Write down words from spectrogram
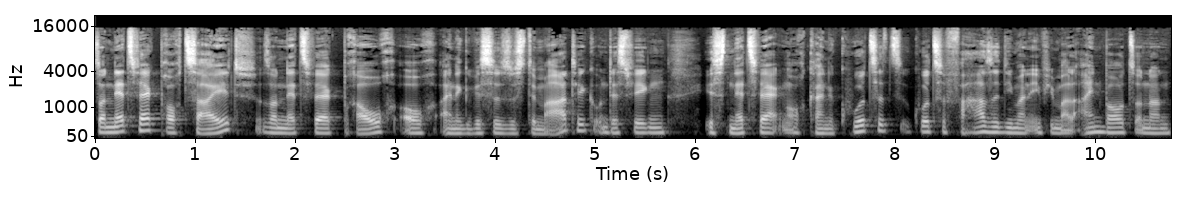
so ein Netzwerk braucht Zeit, so ein Netzwerk braucht auch eine gewisse Systematik. Und deswegen ist Netzwerken auch keine kurze, kurze Phase, die man irgendwie mal einbaut, sondern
